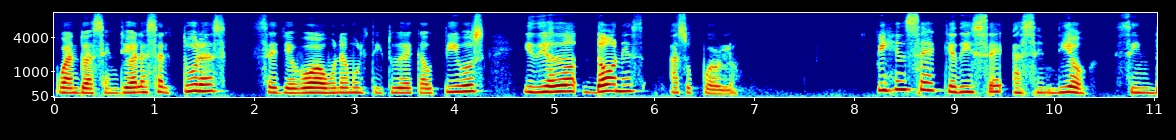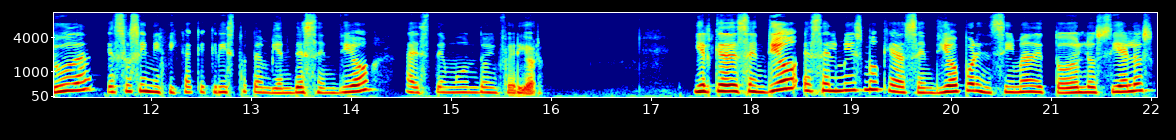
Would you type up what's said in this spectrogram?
cuando ascendió a las alturas, se llevó a una multitud de cautivos y dio dones a su pueblo. Fíjense que dice ascendió. Sin duda, eso significa que Cristo también descendió a este mundo inferior. Y el que descendió es el mismo que ascendió por encima de todos los cielos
